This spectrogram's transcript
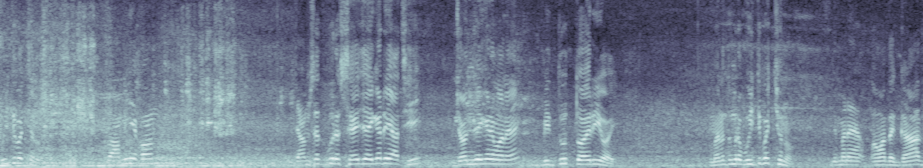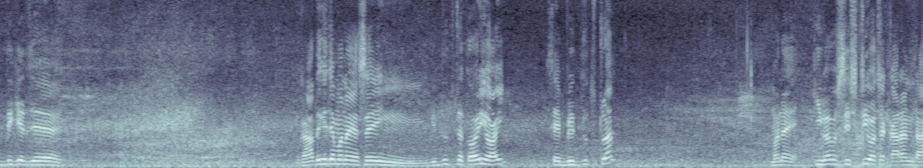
বুঝতে পারছ না তো আমি এখন জামশেদপুরের সেই জায়গাটাই আছি, জন জায়গায় মানে বিদ্যুৎ তৈরি হয়। মানে তোমরা বুঝতে পারছ না? যে মানে আমাদের গাঁর দিকে যে গাঁ দিকে যে মানে সেই বিদ্যুৎটা তৈরি হয়, সেই বিদ্যুৎটা মানে কীভাবে সৃষ্টি হচ্ছে কারেন্টটা,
